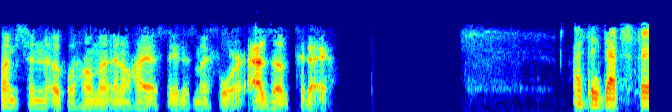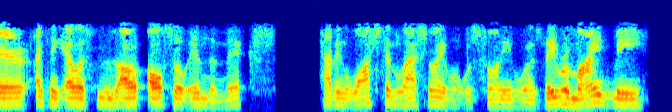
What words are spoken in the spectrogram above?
Clemson, Oklahoma, and Ohio State as my four as of today. I think that's fair. I think LSU is also in the mix. Having watched them last night, what was funny was they remind me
